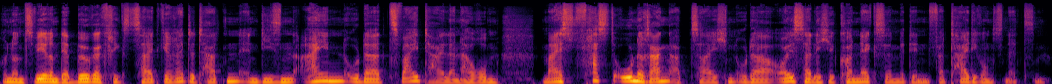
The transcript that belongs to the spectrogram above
und uns während der Bürgerkriegszeit gerettet hatten, in diesen Ein- oder Zweiteilern herum, meist fast ohne Rangabzeichen oder äußerliche Konnexe mit den Verteidigungsnetzen.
